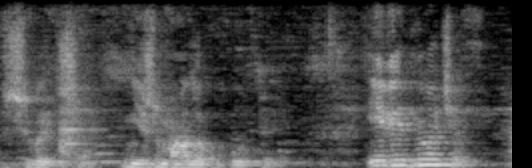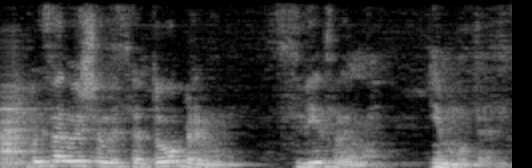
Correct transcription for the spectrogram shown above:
швидше, ніж мало б бути. І відночас ви залишилися добрими, світлими і мудрими.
